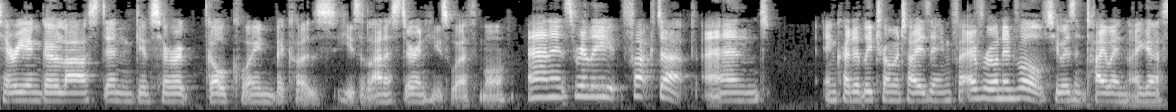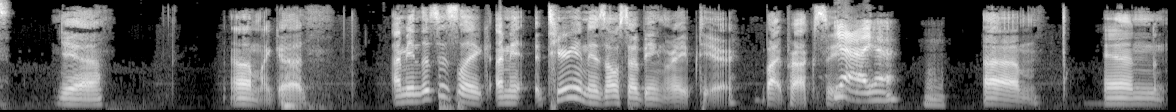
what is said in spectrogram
Tyrion go last and gives her a gold coin because he's a Lannister and he's worth more. And it's really fucked up and incredibly traumatizing for everyone involved who isn't Tywin, I guess. Yeah. Oh my god. I mean, this is like. I mean, Tyrion is also being raped here by proxy. Yeah, yeah. Um, and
